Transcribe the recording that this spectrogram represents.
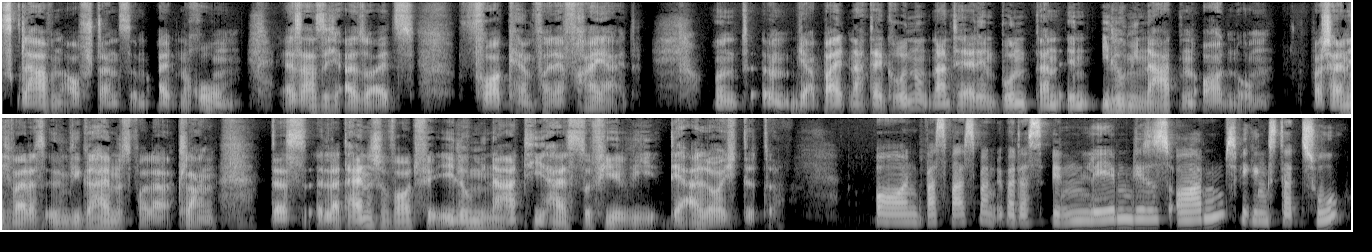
Sklavenaufstands im alten Rom. Er sah sich also als Vorkämpfer der Freiheit. Und ähm, ja, bald nach der Gründung nannte er den Bund dann in Illuminatenorden um. Wahrscheinlich, weil das irgendwie geheimnisvoller klang. Das lateinische Wort für Illuminati heißt so viel wie der Erleuchtete. Und was weiß man über das Innenleben dieses Ordens? Wie ging es dazu?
